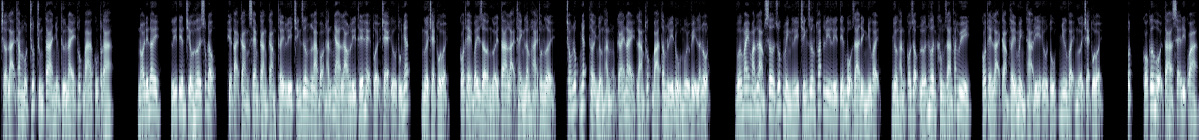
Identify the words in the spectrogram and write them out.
trở lại thăm một chút chúng ta những thứ này thuốc bá cũng tốt ta nói đến đây, lý tiến triều hơi xúc động, hiện tại càng xem càng cảm thấy lý chính dương là bọn hắn nhà lao lý thế hệ tuổi trẻ ưu tú nhất, người trẻ tuổi, có thể bây giờ người ta lại thành lâm hải thôn người, trong lúc nhất thời nhường hắn cái này làm thúc bá tâm lý đủ mùi vị lẫn lộn. Vừa may mắn làm sơ giúp mình lý chính dương thoát ly lý tiến bộ gia đình như vậy, nhường hắn có rộng lớn hơn không gian phát huy, có thể lại cảm thấy mình thả đi ưu tú như vậy người trẻ tuổi. Tốt, có cơ hội ta sẽ đi qua.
